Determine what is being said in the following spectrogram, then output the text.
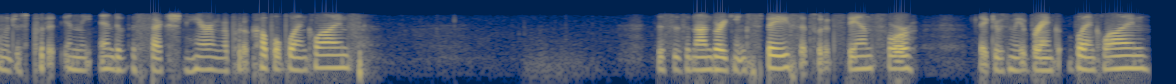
I'm going to just put it in the end of the section here. I'm going to put a couple blank lines. This is a non-breaking space. That's what it stands for. That gives me a blank, blank line.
